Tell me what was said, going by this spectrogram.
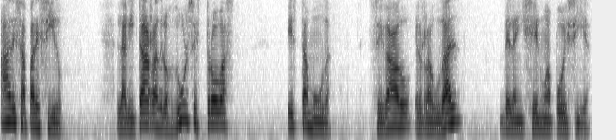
ha desaparecido. La guitarra de los dulces trovas está muda, cegado el raudal de la ingenua poesía.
